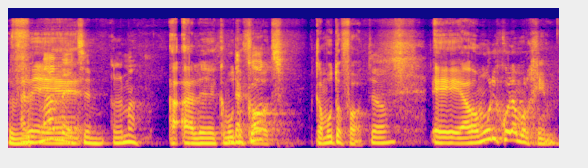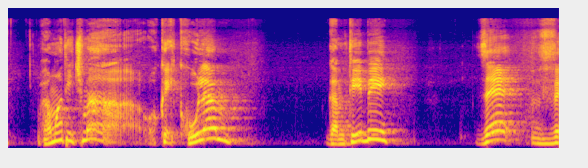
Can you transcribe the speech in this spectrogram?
על מה בעצם? על מה? על אה, כמות? הופעות. כמות הופעות. טוב. אה, אבל אמרו לי כולם הולכים. ואמרתי, תשמע, אוקיי, כולם? גם טיבי? זה, ו...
